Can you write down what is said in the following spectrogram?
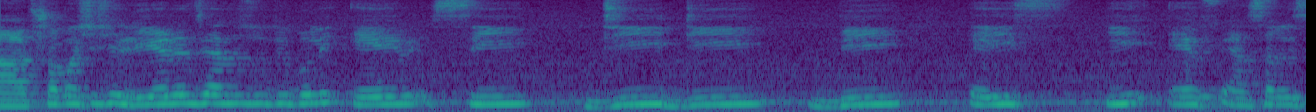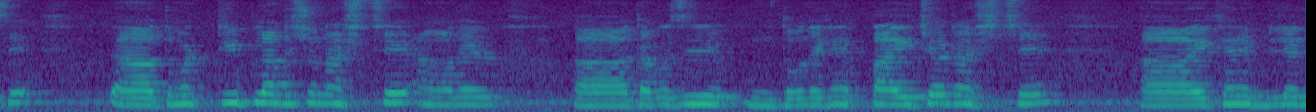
আর সবার শেষে রিয়ারেঞ্জ অ্যান্সার যদি বলি A C G D B H E F answer হয়েছে। তোমার ট্রি প্লান্টেশন আসছে, আমাদের তারপর যে তোমাদের এখানে পাইচার্ট আসছে। এখানে বিলিয়ন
